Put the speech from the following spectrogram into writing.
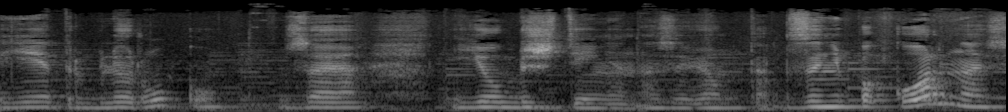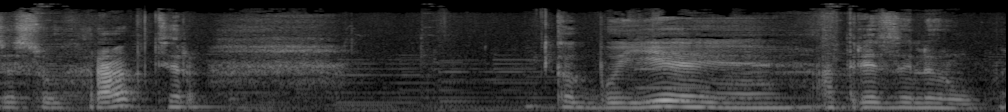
ей отрубили руку за ее убеждения, назовем так. За непокорность, за свой характер. Как бы ей отрезали руку.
